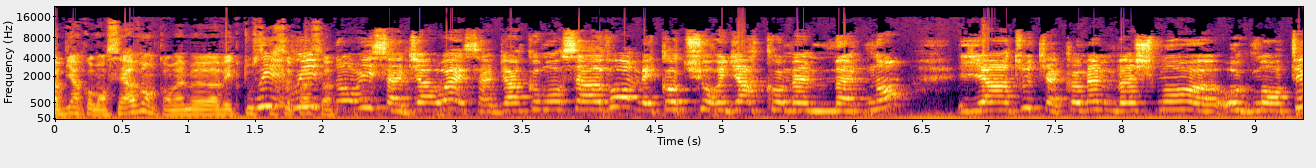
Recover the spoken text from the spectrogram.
a bien commencé avant quand même euh, avec tout ce oui, qui se oui, passe. non, oui, ça a déjà, ouais, ça a bien commencé avant, mais quand tu regardes quand même maintenant, il y a un truc qui a quand même vachement euh, augmenté,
